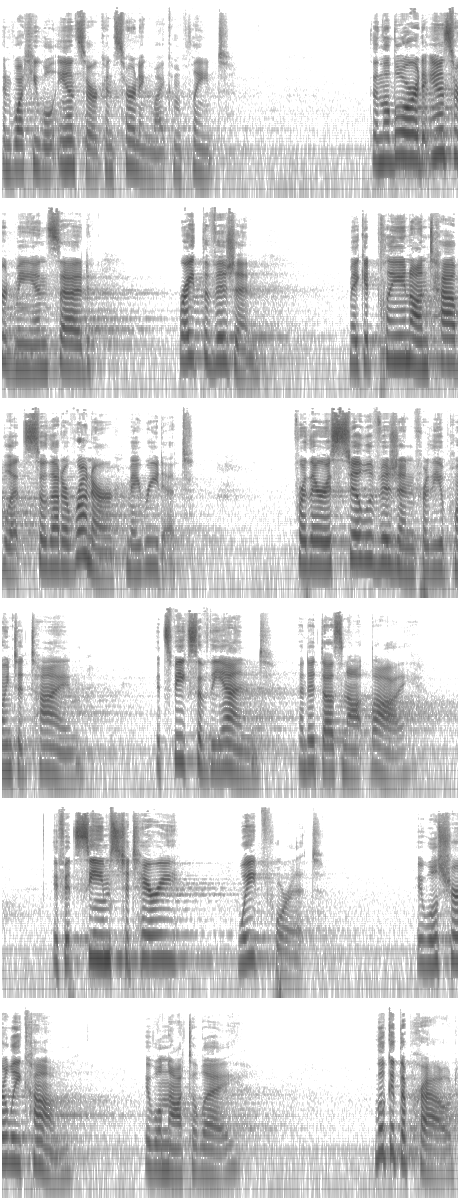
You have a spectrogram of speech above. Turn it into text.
and what he will answer concerning my complaint. Then the Lord answered me and said, Write the vision, make it plain on tablets so that a runner may read it. For there is still a vision for the appointed time. It speaks of the end, and it does not lie. If it seems to tarry, wait for it. It will surely come, it will not delay. Look at the proud.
